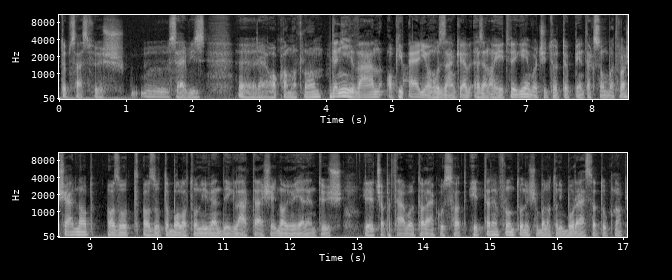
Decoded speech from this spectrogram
több száz fős szervizre alkalmatlan. De nyilván, aki eljön hozzánk ezen a hétvégén, vagy csütörtök, péntek, szombat, vasárnap, az ott, az ott a balatoni vendéglátás egy nagyon jelentős élcsapatával találkozhat étteremfronton, és a balatoni borászatoknak,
